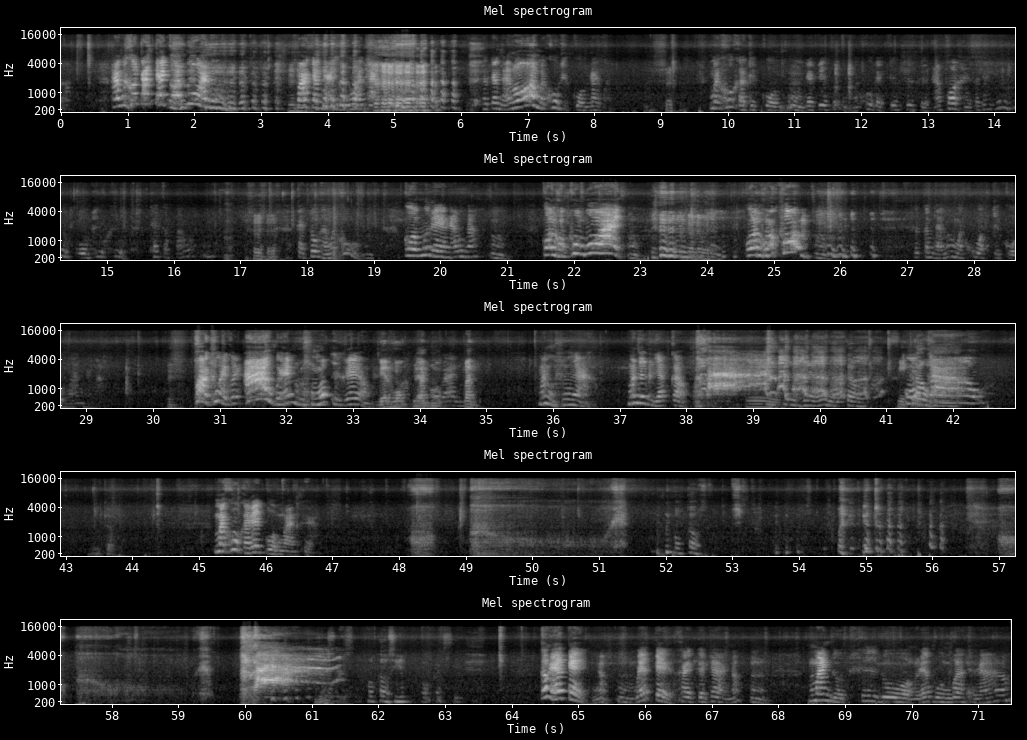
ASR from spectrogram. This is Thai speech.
เอาเป็นคนตั้งใจก่อนด้วยว่าจะไหนหรือว่าค่ะจะไหนโอ้มันคู่จะโกนได้ไหมมันคู่กับจะโกนอืมจะตื้อก็มันคู่กับตื้อตื้อคือเอาพ่อหายก็ได้ตื้อตื้อโกนคิวๆแค่กระเป๋า แต่ตัวหางมันคู่โกนมือแรงนะลูกนะอืมโกนหัวคุ้มด้วยอืมโกนหัวคุ้มอืมคือกำลังต้องมาควบคือโกนวางเลยวะพ่อช่วยก็อ้าวแหวนหกอีกแล้วเรียนหกแหวนหกมันมันเหือมันเลยเหลือเก่าอืมมันเฮียแล้วเหลือเก่ามีโกเก่านเก่ามีเก่ามาคู่กันได้โกนวางคือ หกเก้าหกเก้าสิบก็แล้วแต่เนาะอืมแล้วแต่ใครจะได้เนาะอืมมันอยู่คือดวงและบุญวาสนาเนาะ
